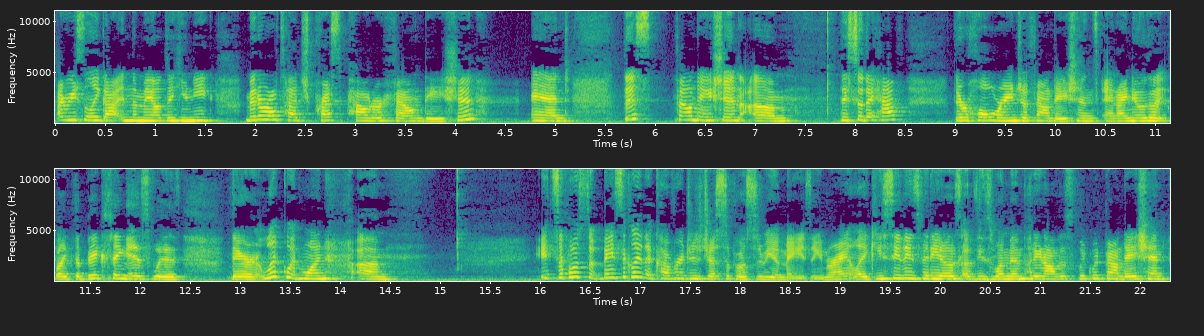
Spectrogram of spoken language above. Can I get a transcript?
I recently got in the mail the Younique Mineral Touch Pressed Powder Foundation and this foundation, um, they, so they have their whole range of foundations and I know that like the big thing is with their liquid one, um, it's supposed to, basically the coverage is just supposed to be amazing, right? Like you see these videos of these women putting on this liquid foundation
